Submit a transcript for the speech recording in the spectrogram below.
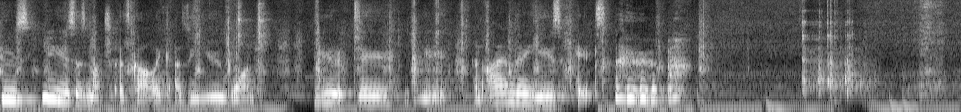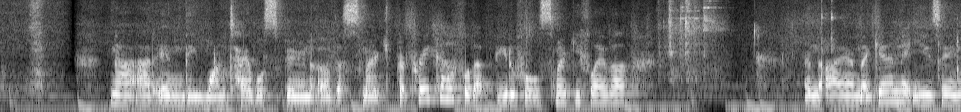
use, you use as much as garlic as you want. You do you. And I am gonna use heaps. Now add in the one tablespoon of smoked paprika for that beautiful smoky flavor. And I am again using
